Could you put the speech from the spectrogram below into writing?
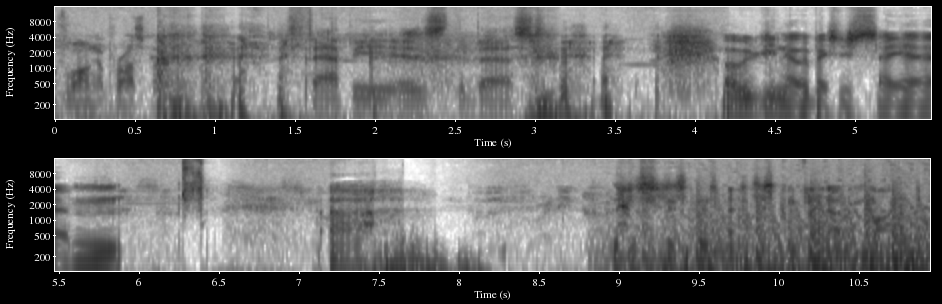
Long and prosper. Fappy is the best. well, you know, we basically just say, um, uh, just complete out of mind.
